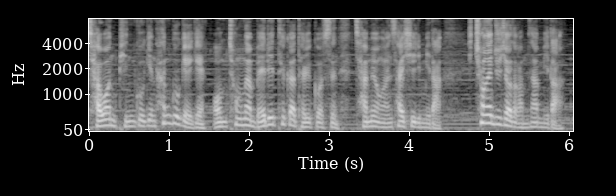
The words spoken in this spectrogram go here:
자원 빈국인 한국에게 엄청난 메리트가 될 것은 자명한 사실입니다. 시청해주셔서 감사합니다.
